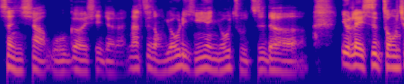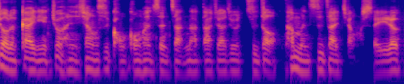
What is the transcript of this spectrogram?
剩下无个性的人，那这种有理念、有组织的又类似宗教的概念，就很像是恐攻和圣战，那大家就知道他们是在讲谁了。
